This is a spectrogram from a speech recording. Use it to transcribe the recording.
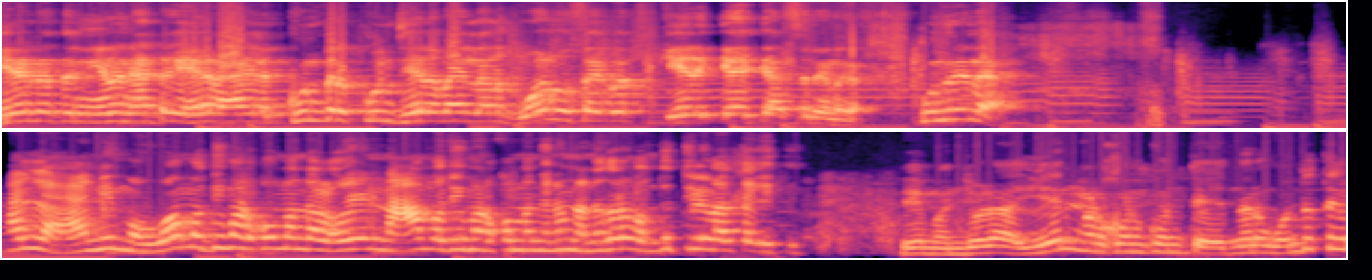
ಏನಂತ ನೀನ ನೆಟ್ಟ ಹೇಳ? ಇಲ್ಲ ಕುಂದ್ರ ಕುಂತ ಹೇಳ ಬಾಯಿಲ್ಲ ನನಗೆ ಗೋನ್ ಉಸಾಕ ಕೇಳಿ ಕೇಳಿ ಕೆಲಸ ನಿನಗ. ಕುಂದ್ರಿಲ್ಲ? ಅಲ್ಲ ನಿಮ್ಮವ್ವ ಮದ್ವಿ ಮಾಡ್ಕೊಂಡ್ ಬಂದಳು ಏನ್ ನಾ ಮದುವೆ ಮಾಡ್ಕೊಂಡ್ ಬಂದೇನೋ ನನಗರ ಒಂದು ತಿಳಿವಾಲ್ ತೆಗೈತಿ ಏ ಮಂಜುಳ ಏನ್ ಮಾಡ್ಕೊಂಡು ಕುಂತೆ? ನನಗೆ ಒಂದು ತಿಳಿ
